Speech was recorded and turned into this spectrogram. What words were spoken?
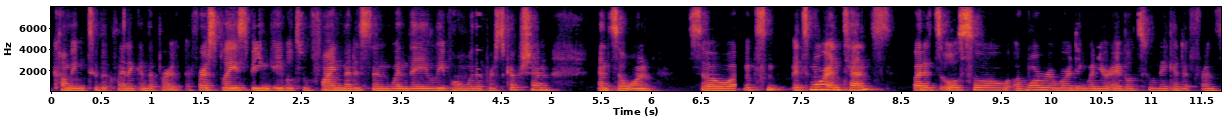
coming to the clinic in the per- first place, being able to find medicine when they leave home with a prescription, and so on. So uh, it's it's more intense, but it's also uh, more rewarding when you're able to make a difference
